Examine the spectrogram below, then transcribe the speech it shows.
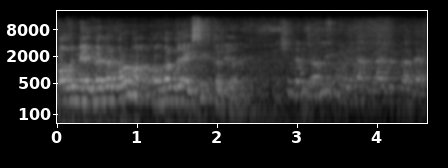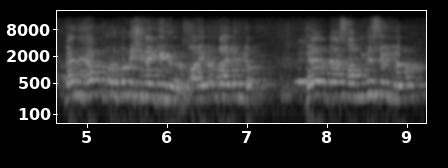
Bazı meyveler var ama onlar da eksiktir yani. Ben her grubun içine giriyorum. Ayrım gayrım yok. Ve ben samimi söylüyorum.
